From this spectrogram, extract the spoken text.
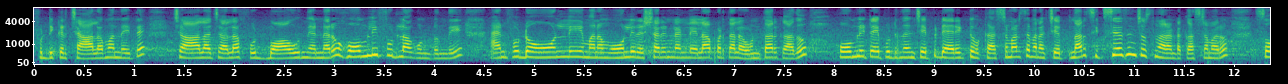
ఫుడ్ ఇక్కడ చాలామంది అయితే చాలా చాలా ఫుడ్ బాగుంది అన్నారు. హోమ్లీ ఫుడ్ లాగా ఉంటుంది. అండ్ ఫుడ్ ఓన్లీ మనం ఓన్లీ రెస్టారెంట్ అంటే ఎలా పడితే అలా ఉంటారు కాదు. హోమ్లీ టైప్ ఉంటుందని చెప్పి డైరెక్ట్ కస్టమర్సే మనకు చెప్తున్నారు. సిక్స్ ఇయర్స్ నుంచి వస్తున్నారంట కస్టమర్ సో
